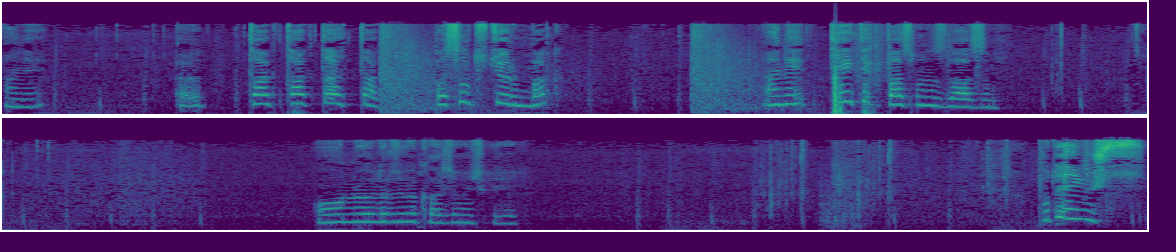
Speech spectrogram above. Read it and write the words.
Hani e, tak tak tak tak. Basılı tutuyorum bak. Yani tek tek basmanız lazım. O Onu öldürdü ve karşıma çıkacak. Bu da en güçlü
